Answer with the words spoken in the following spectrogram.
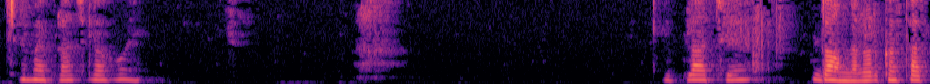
Ce mai place la voi? Îi place? Doamnelor, când stați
